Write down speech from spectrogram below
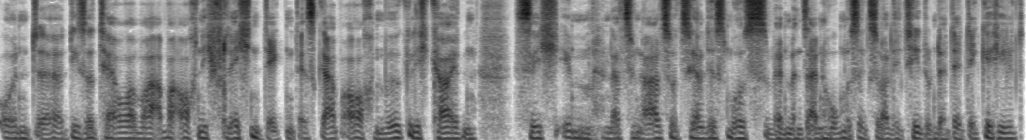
Und äh, dieser Terror war aber auch nicht flächendeckend. Es gab auch Möglichkeiten, sich im Nationalsozialismus, wenn man seine Homosexualität unter der Decke hielt,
